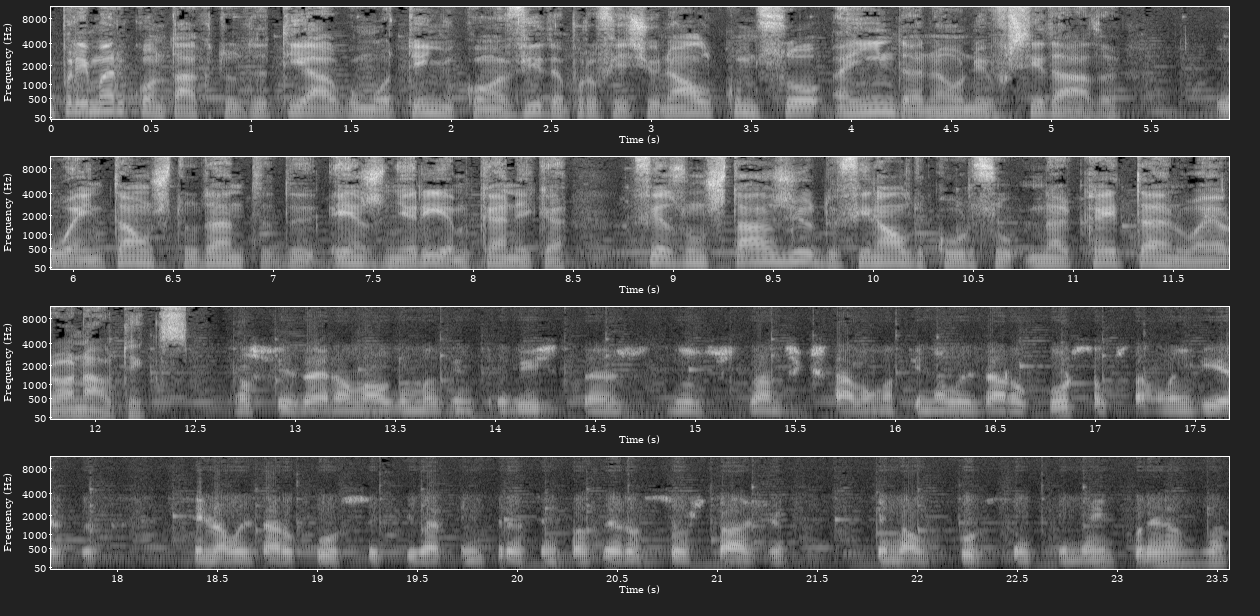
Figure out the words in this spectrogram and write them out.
primeiro contacto de Tiago Motinho com a vida profissional começou ainda na universidade. O então estudante de Engenharia Mecânica fez um estágio de final de curso na Caetano Aeronautics. Eles fizeram algumas entrevistas dos estudantes que estavam a finalizar o curso ou que estavam em vias de finalizar o curso e que tivessem interesse em fazer o seu estágio final de curso aqui na empresa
